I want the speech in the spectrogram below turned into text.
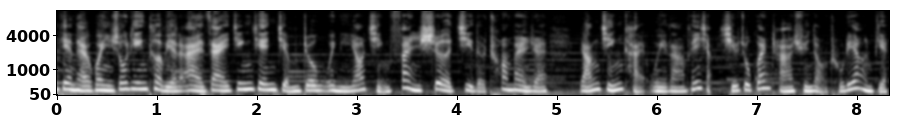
电台欢迎收听《特别的爱》。在今天节目中，为您邀请范设计的创办人杨景凯为大家分享协助观察、寻找出亮点，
